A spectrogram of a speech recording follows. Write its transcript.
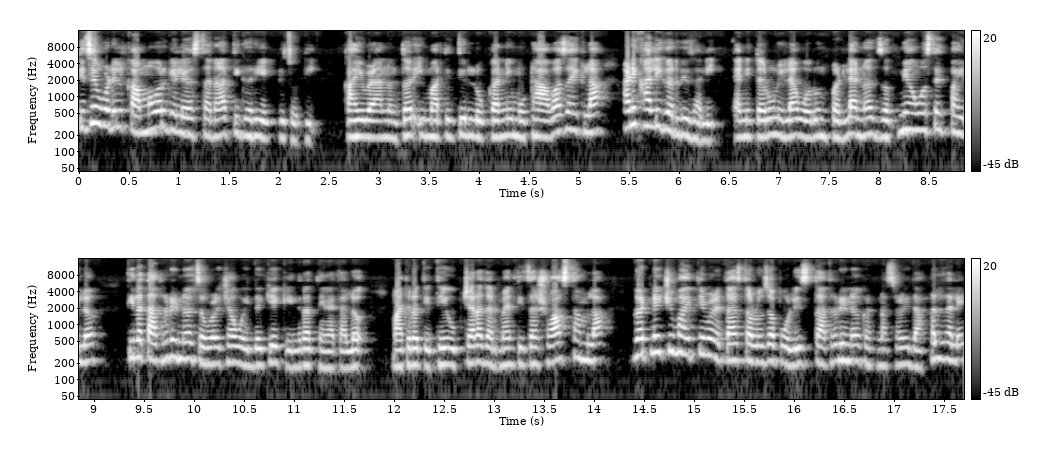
तिचे वडील कामावर गेले असताना ती घरी एकटीच होती. काही वेळानंतर इमारतीतील लोकांनी मोठा आवाज ऐकला आणि खाली गर्दी झाली. त्यांनी तरुणीला वरून पडल्यानं जखमी अवस्थेत पाहिलं. तिला तातडीनं जवळच्या वैद्यकीय केंद्रात नेण्यात आलं. मात्र तिथे उपचारादरम्यान तिचा श्वास थांबला. घटनेची माहिती मिळताच तळोजा पोलीस तातडीनं घटनास्थळी दाखल झाले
